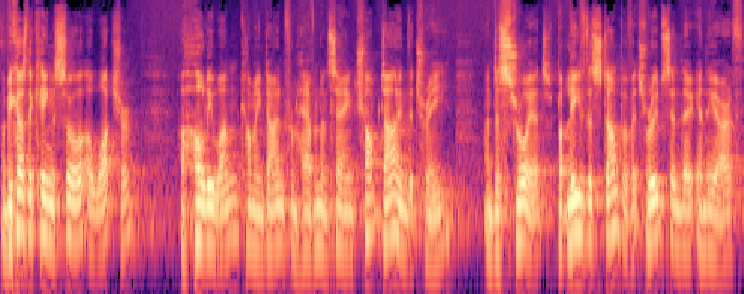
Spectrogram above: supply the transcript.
And because the king saw a watcher, a holy one, coming down from heaven and saying, Chop down the tree and destroy it, but leave the stump of its roots in the, in the earth,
